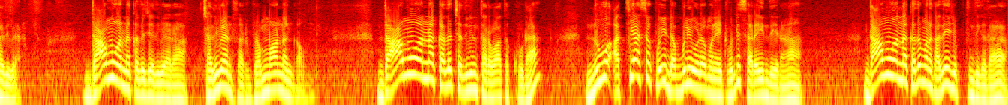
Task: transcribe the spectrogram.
చదివాను. దాము అన్న కథ చదివారా? చదివాను సార్ బ్రహ్మాండంగా ఉంది. దాము అన్న కథ చదివిన తర్వాత కూడా నువ్వు అత్యాశకు పోయి డబ్బులు ఇవ్వడం అనేటువంటి సరైందేనా? దాము అన్న కథ మనకు అదే చెప్తుంది కదా.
